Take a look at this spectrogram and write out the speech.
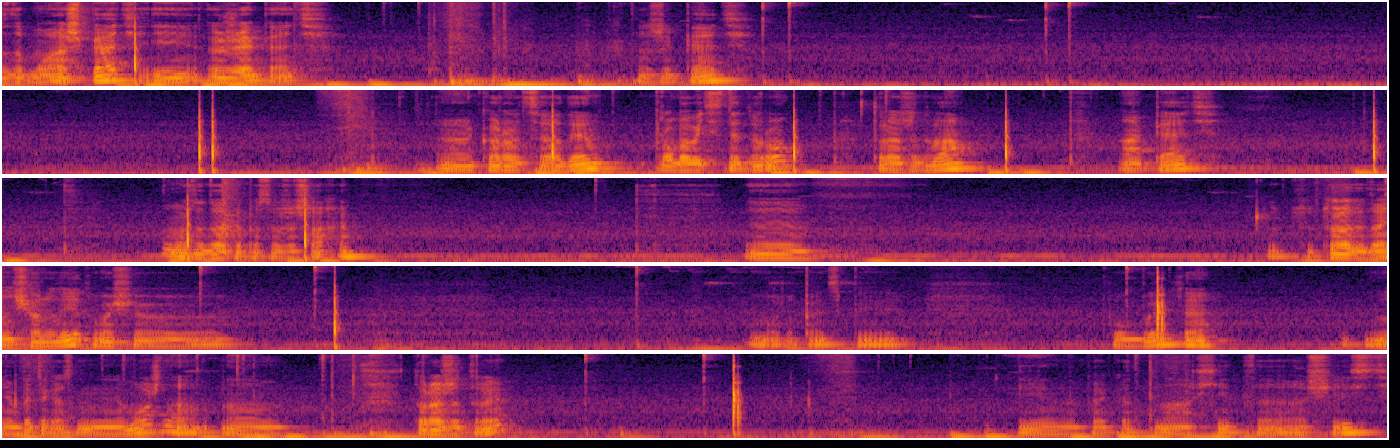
З допомогою H5 і G5. G5. Е, король c 1 С1. Проба витіснити туру. Тура G2. А5. Ну, можна давати просто вже шахи. Е, Тут, тут тура D2 нічого не дає, тому що е, можна, в принципі, побити. Ні, бити якраз не можна. Тура G3. І, наприклад, на хід е, А6.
